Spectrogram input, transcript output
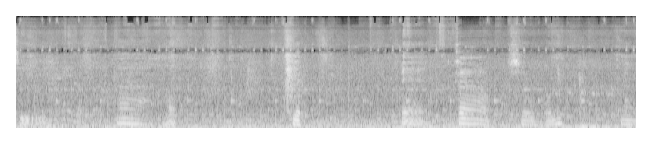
สี่ห้าหก จ็ดแปดเก้าศูนย์หนึ่ง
